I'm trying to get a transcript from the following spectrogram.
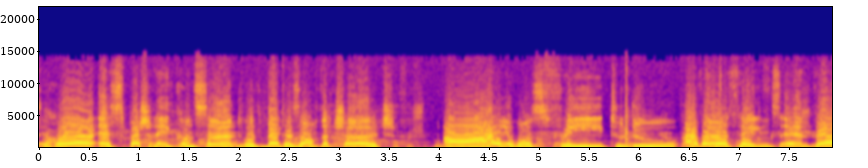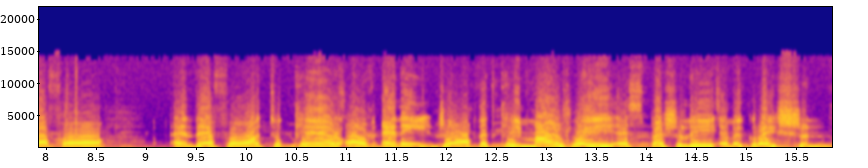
were especially concerned with matters of the church. I was free to do other things and therefore and therefore took care of any job that came my way, especially immigration.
